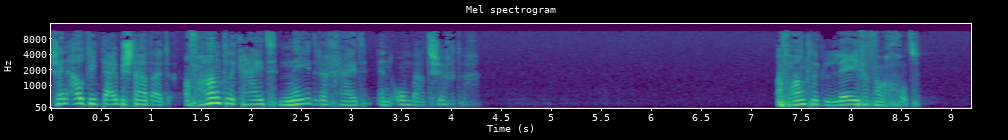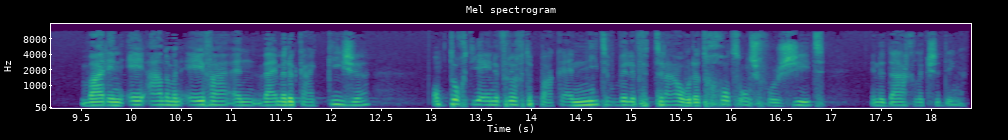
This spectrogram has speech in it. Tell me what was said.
Zijn autoriteit bestaat uit afhankelijkheid, nederigheid en onbaatzuchtig. Afhankelijk leven van God. Waarin e- Adam en Eva en wij met elkaar kiezen om toch die ene vrucht te pakken en niet te willen vertrouwen dat God ons voorziet in de dagelijkse dingen.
